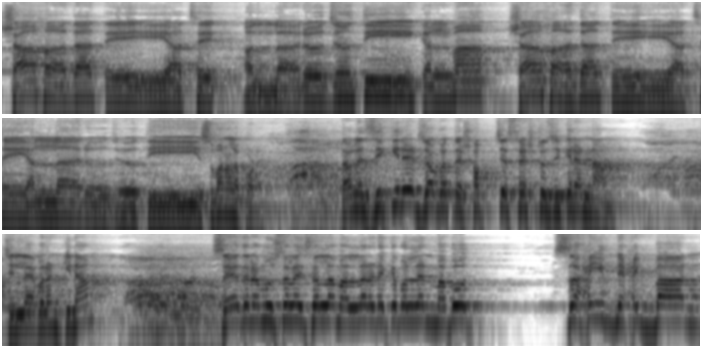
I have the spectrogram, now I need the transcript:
শাহাদাতে আছে আল্লাহর জ্যোতি, কলমা শাহাদাতে আছে আল্লাহর জ্যোতি। সুবহানাল্লাহ পড়ে। তাহলে জিকিরের জগতে সবচেয়ে শ্রেষ্ঠ জিকিরের নাম? চিল্লায় বলেন, কি নাম? সৈয়দনা সালাম আল্লাহর ডেকে বললেন, মাবুদ সাহিব নে হিব্বান,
